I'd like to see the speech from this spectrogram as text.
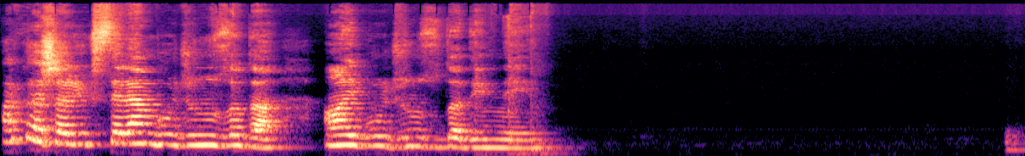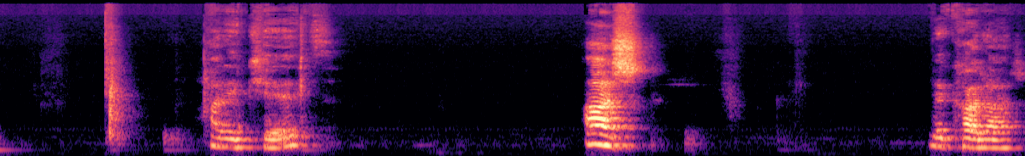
Arkadaşlar yükselen burcunuzda da ay burcunuzu da dinleyin. Hareket, aşk ve karar.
